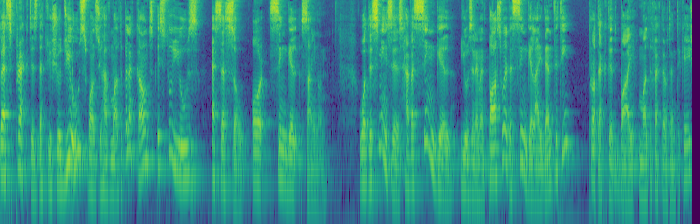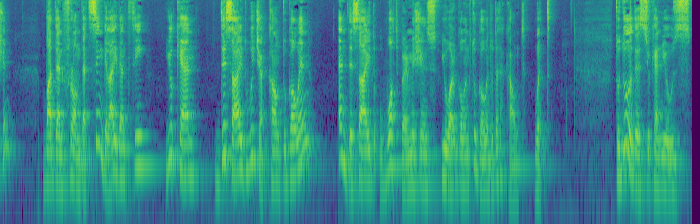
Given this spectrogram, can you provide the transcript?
best practice that you should use once you have multiple accounts is to use SSO or single sign on. What this means is have a single username and password, a single identity protected by multi-factor authentication. But then from that single identity, you can decide which account to go in and decide what permissions you are going to go into that account with. To do this, you can use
